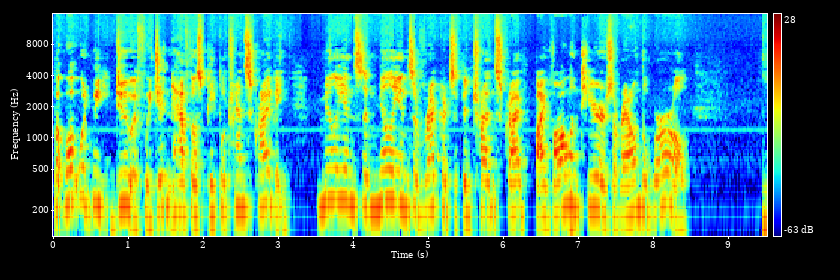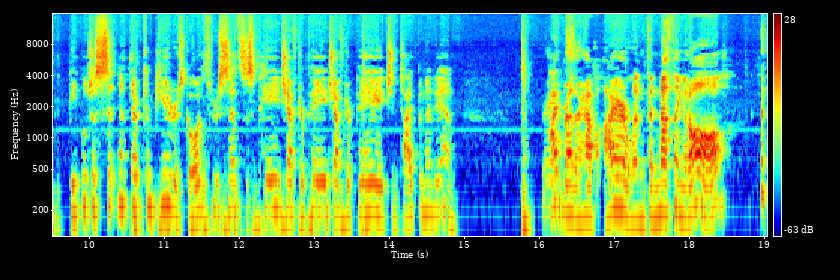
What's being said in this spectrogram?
But what would we do if we didn't have those people transcribing? Millions and millions of records have been transcribed by volunteers around the world. People just sitting at their computers going through census page after page after page and typing it in. Right. I'd rather have Ireland than nothing at all.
